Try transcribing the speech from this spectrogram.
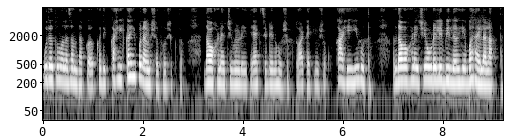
उद्या तुम्हाला समजा क कधी काही काही पण आयुष्यात होऊ शकतं. दवाखान्याची वेळ येते ॲक्सिडेंट होऊ शकतो अटॅक येऊ शकतो. काहीही होतं. आणि दवाखान्याची एवढेली बिलं हे भरायला लागतात.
